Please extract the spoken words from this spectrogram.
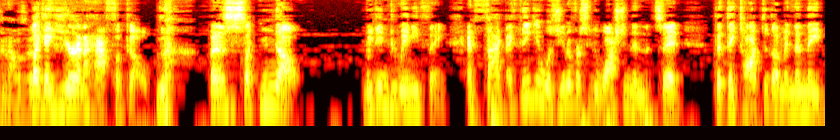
and that was it. like a year and a half ago. but it's just like, no, we didn't do anything. In fact, I think it was University of Washington that said that they talked to them and then they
